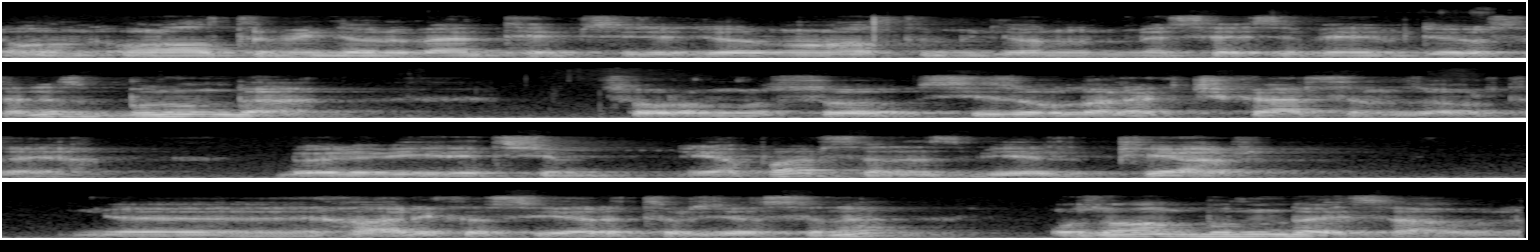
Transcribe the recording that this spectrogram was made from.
on- 16 milyonu ben temsil ediyorum, 16 milyonun meselesi benim diyorsanız bunun da sorumlusu siz olarak çıkarsınız ortaya. Böyle bir iletişim yaparsanız bir PR e, harikası yaratırcasına o zaman bunun da hesabını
